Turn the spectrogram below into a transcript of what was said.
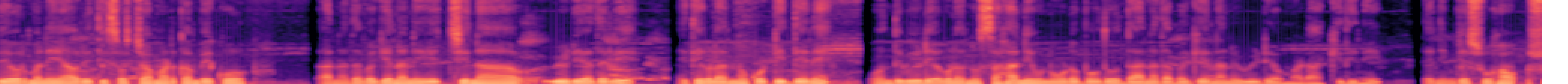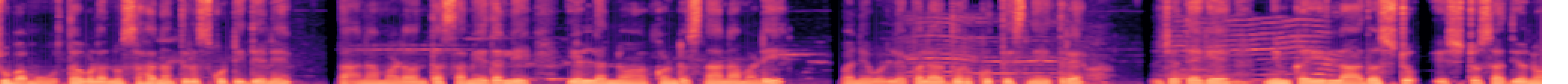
ದೇವ್ರ ಮನೆ ಯಾವ ರೀತಿ ಸ್ವಚ್ಛ ಮಾಡ್ಕೊಬೇಕು? ದಾನದ ಬಗ್ಗೆ ನಾನು ಹೆಚ್ಚಿನ ವಿಡಿಯೋದಲ್ಲಿ ಮಾಹಿತಿಗಳನ್ನು ಕೊಟ್ಟಿದ್ದೇನೆ. ಒಂದು ವಿಡಿಯೋಗಳನ್ನು ಸಹ ನೀವು ನೋಡಬಹುದು. ದಾನದ ಬಗ್ಗೆ ನಾನು ವಿಡಿಯೋ ಮಾಡಿ ಹಾಕಿದ್ದೀನಿ ಮತ್ತು ನಿಮಗೆ ಶುಭ ಶುಭ ಮುಹೂರ್ತಗಳನ್ನು ಸಹ ನಾನು ತಿಳಿಸ್ಕೊಟ್ಟಿದ್ದೇನೆ. ದಾನ ಮಾಡುವಂಥ ಸಮಯದಲ್ಲಿ ಎಳ್ಳನ್ನು ಹಾಕ್ಕೊಂಡು ಸ್ನಾನ ಮಾಡಿ. ಬನ್ನಿ ಒಳ್ಳೆ ಫಲ ದೊರಕುತ್ತೆ ಸ್ನೇಹಿತರೆ. ಜೊತೆಗೆ ನಿಮ್ಮ ಕೈಯಲ್ಲಾದಷ್ಟು ಎಷ್ಟು ಸಾಧ್ಯವೋ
